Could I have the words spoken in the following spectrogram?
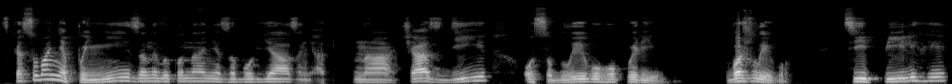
скасування пені за невиконання зобов'язань на час дії особливого періоду. Важливо, ці пільги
